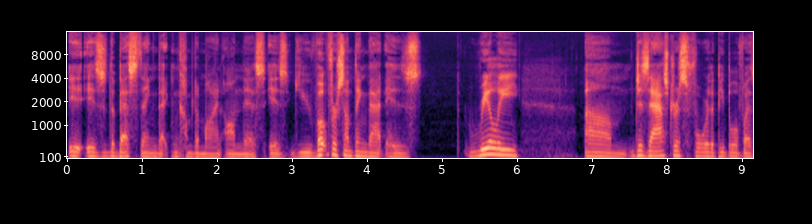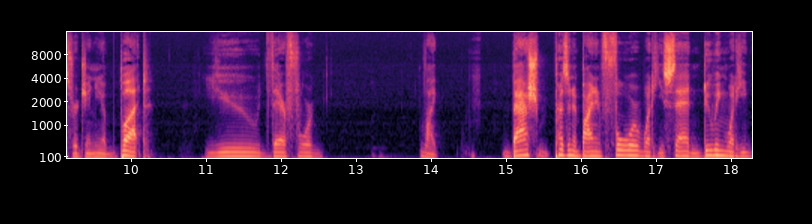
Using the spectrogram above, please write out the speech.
is the best thing that can come to mind on this is you vote for something that is really um, disastrous for the people of West Virginia, but you therefore like bash President Biden for what he said and doing what he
